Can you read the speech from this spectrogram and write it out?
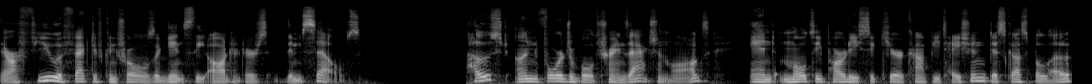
there are few effective controls against the auditors themselves. Post unforgeable transaction logs and multi party secure computation discussed below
